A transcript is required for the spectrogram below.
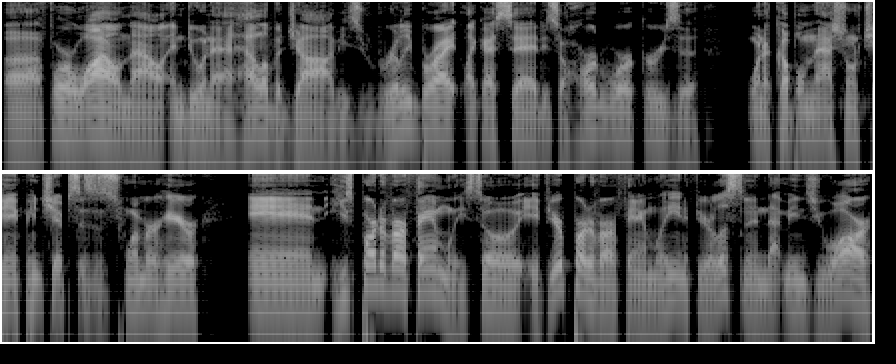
uh, for a while now and doing a hell of a job. He's really bright, like I said. He's a hard worker. He's a won a couple national championships as a swimmer here, and he's part of our family. So if you're part of our family, and if you're listening, that means you are.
